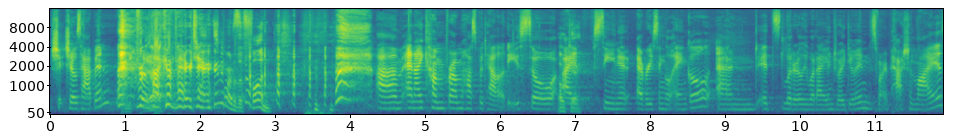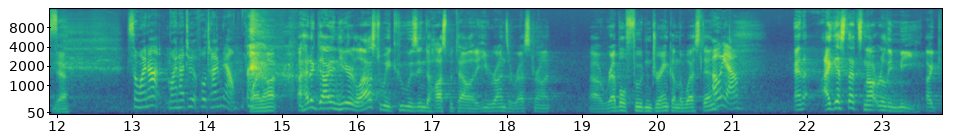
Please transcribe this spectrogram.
shit shows happen, for yeah. lack of better terms. It's part of the fun. um, and I come from hospitality, so okay. I've seen it every single angle, and it's literally what I enjoy doing. It's where my passion lies. Yeah. So why not? Why not do it full time now? why not? I had a guy in here last week who was into hospitality. He runs a restaurant uh, Rebel Food and Drink on the West End. Oh yeah. And I guess that's not really me. Like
